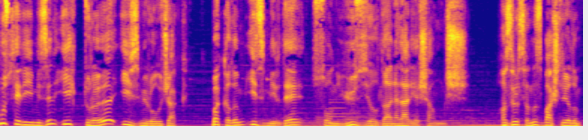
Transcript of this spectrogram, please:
Bu serimizin ilk durağı İzmir olacak. Bakalım İzmir'de son 100 yılda neler yaşanmış. Hazırsanız başlayalım.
